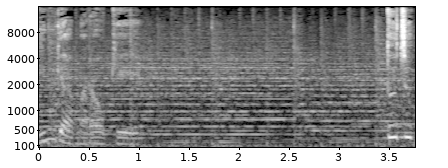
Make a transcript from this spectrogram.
hingga Merauke. 78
